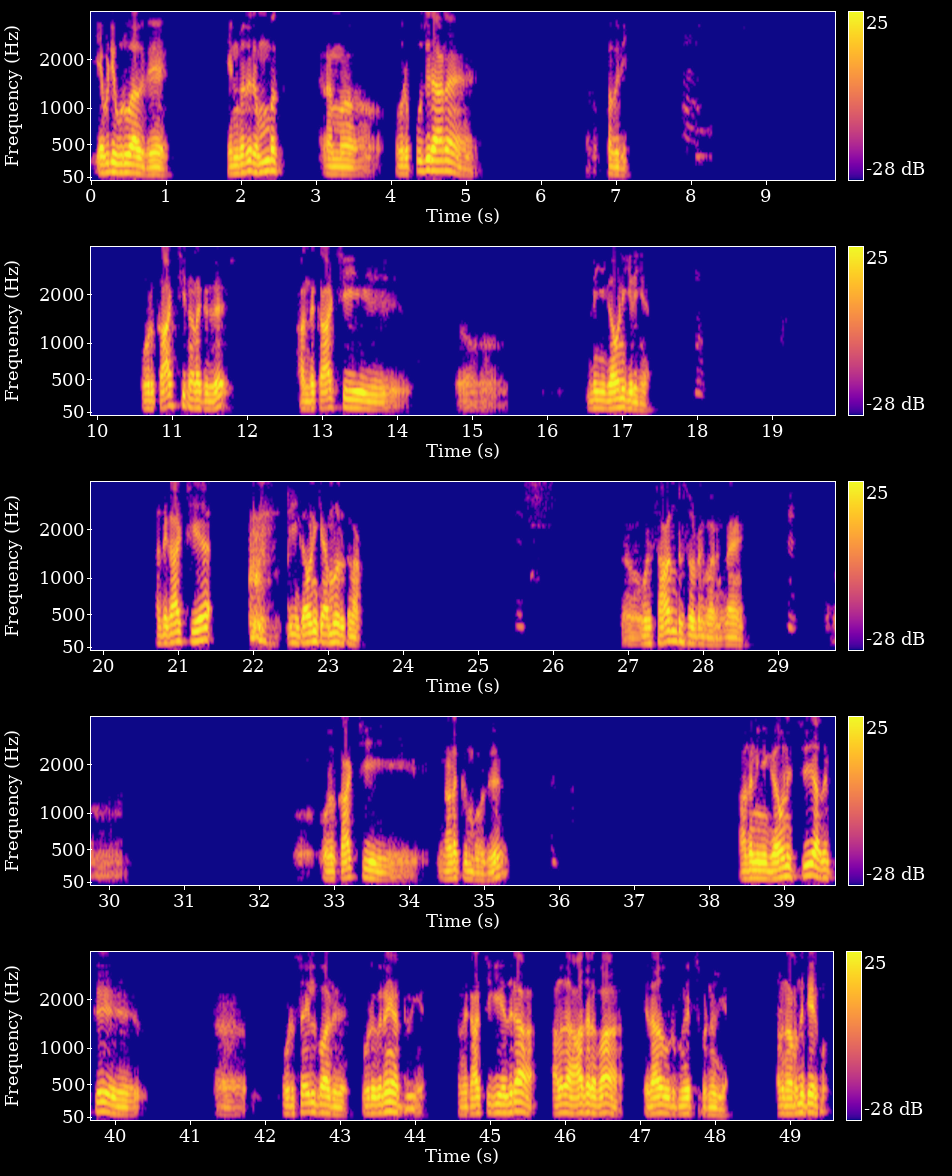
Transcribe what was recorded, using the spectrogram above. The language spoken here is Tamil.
எப்படி உருவாகுது என்பது ரொம்ப நம்ம ஒரு புதிரான பகுதி. ஒரு காட்சி நடக்குது. அந்த காட்சி நீங்க கவனிக்கிறீங்க. அந்த காட்சியை நீங்க கவனிக்காமலும் இருக்கலாம். ஒரு சான்று சொல்றேன் பாருங்களேன். ஒரு காட்சி நடக்கும்போது அதை நீங்க கவனிச்சு அதுக்கு ஒரு செயல்பாடு ஒரு வினையாற்றுவீங்க. அந்த காட்சிக்கு எதிராக அல்லது ஆதரவா ஏதாவது ஒரு முயற்சி பண்ணுவீங்க. அது நடந்துட்டே இருக்கும்.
